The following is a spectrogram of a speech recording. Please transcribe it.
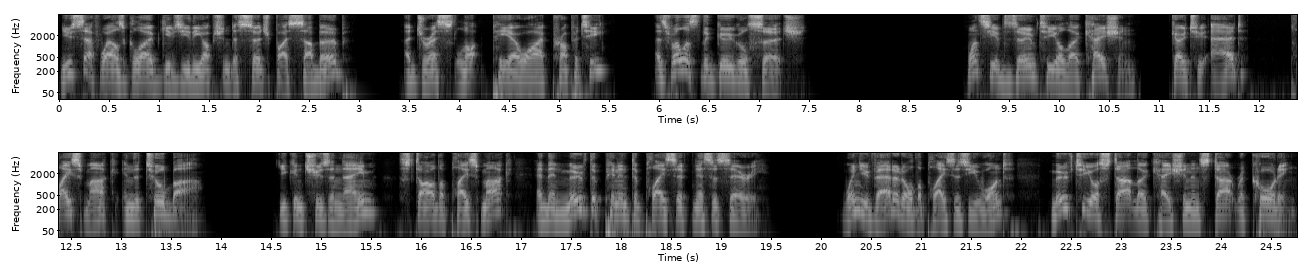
New South Wales Globe gives you the option to search by suburb, address lot POI property, as well as the Google search. Once you've zoomed to your location, go to Add, Placemark in the toolbar. You can choose a name, style the placemark, and then move the pin into place if necessary. When you've added all the places you want, move to your start location and start recording.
